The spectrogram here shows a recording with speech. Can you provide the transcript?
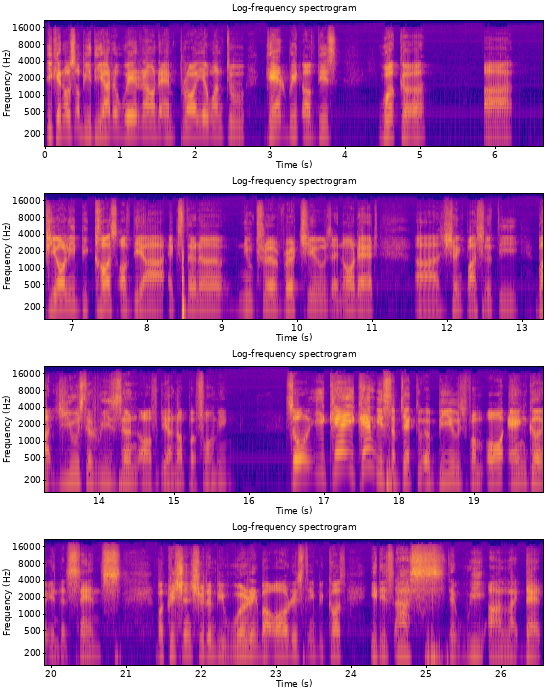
It can also be the other way around. The employer want to get rid of this worker uh, purely because of their external neutral virtues and all that, uh, showing partiality, but use the reason of they are not performing. So it can, it can be subject to abuse from all anger in the sense. But Christians shouldn't be worried about all these things because it is us that we are like that.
